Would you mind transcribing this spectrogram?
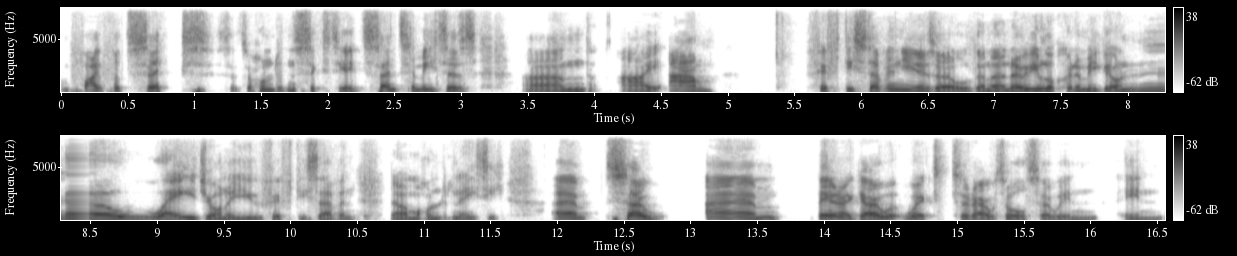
I'm five foot six, so it's 168 centimeters, and I am 57 years old. And I know you're looking at me going, no way, John, are you 57? No, I'm 180. Um, so um, there I go. It works it out also in in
